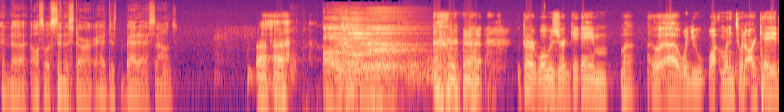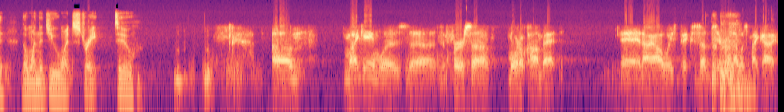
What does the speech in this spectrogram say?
and uh, also Sinistar had just badass sounds. Uh-huh. Kurt, what was your game uh, when you wa- went into an arcade? The one that you went straight to? Um, my game was uh, the first uh, Mortal Kombat, and I always picked Sub Zero. that was my guy.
